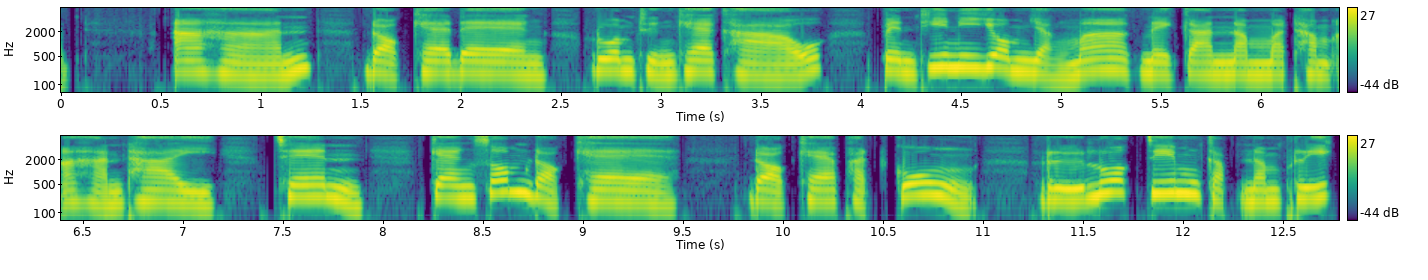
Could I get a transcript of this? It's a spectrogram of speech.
ชน์ อาหาร ดอกแคแดง รวมถึงแคขาว เป็นที่นิยมอย่างมากในการนำมาทำอาหารไทย เช่น แกงส้มดอกแค ดอกแคผัดกุ้ง หรือลวกจิ้มกับน้ำพริก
